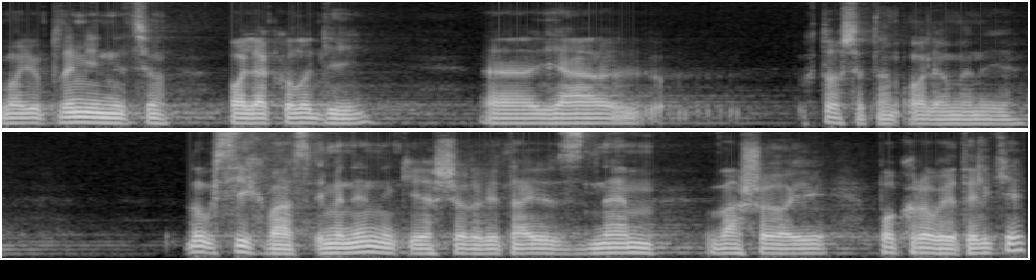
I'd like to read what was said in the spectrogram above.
мою племінницю Оля Колодій. Е, я, хто ще там Оля в мене є? Ну, всіх вас, іменинники, я щиро вітаю з Днем вашої покровительки.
